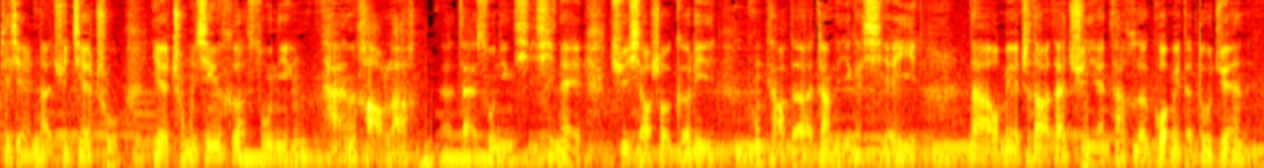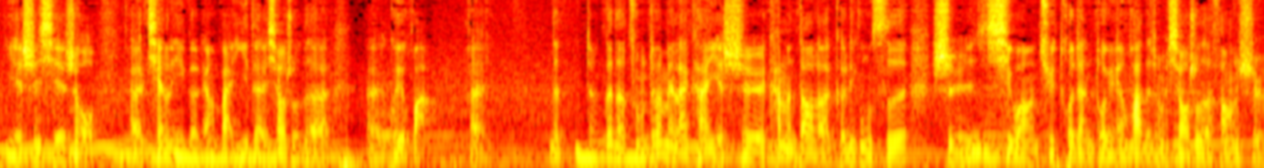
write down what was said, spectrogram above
这些人呢去接触，也重新和苏宁谈好了，呃，在苏宁体系内去销售格力空调的这样的一个协议。那我们也知道，在去年，他和国美的杜鹃也是携手，呃，签了一个两百亿的销售的呃规划，呃。那整个呢，从这方面来看，也是看得到了格力公司是希望去拓展多元化的这种销售的方式。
